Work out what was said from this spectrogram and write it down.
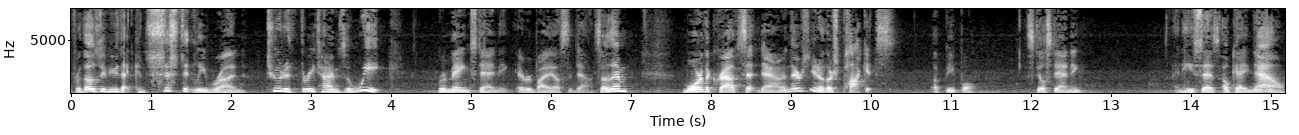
for those of you that consistently run two to three times a week, remain standing. Everybody else sit down. So then more of the crowd sat down, and there's you know there's pockets of people still standing. And he says, "Okay, now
